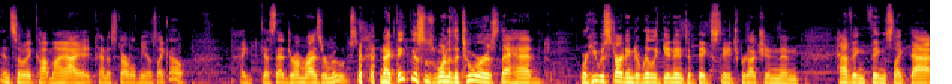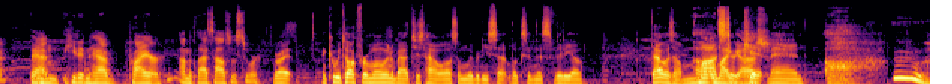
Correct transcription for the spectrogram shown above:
And so it caught my eye. It kind of startled me. I was like, oh, I guess that drum riser moves. and I think this was one of the tours that had where he was starting to really get into big stage production and having things like that that mm-hmm. he didn't have prior on the Glass Houses tour. Right. And can we talk for a moment about just how awesome Liberty set looks in this video? That was a oh monster gosh. kit, man.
